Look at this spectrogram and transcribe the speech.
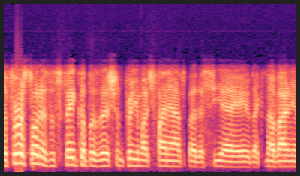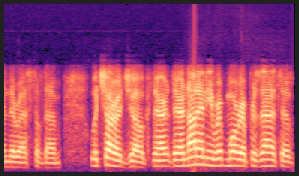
The first one is this fake opposition, pretty much financed by the CIA, like Navalny and the rest of them, which are a joke. They're they're not any re- more representative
